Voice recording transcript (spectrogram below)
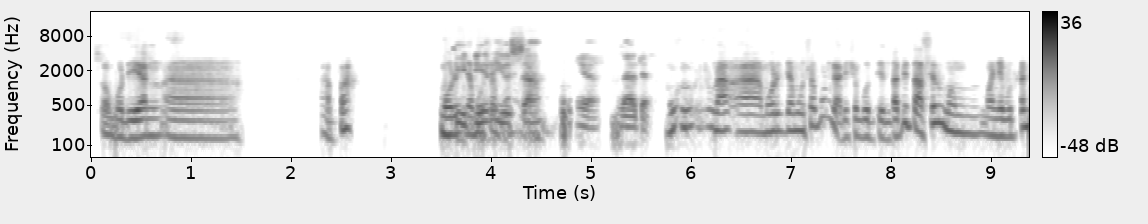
kemudian eh, apa muridnya Musa pun ya nggak ada. nah, eh, muridnya Musa pun nggak disebutin tapi tafsir menyebutkan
